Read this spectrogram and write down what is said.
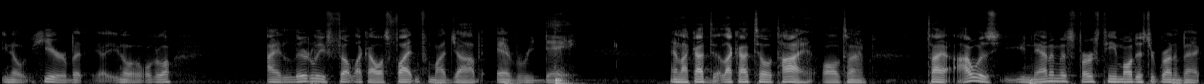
you know here, but uh, you know overall. I literally felt like I was fighting for my job every day. And like I t- mm. like I tell Ty all the time, Ty, I was unanimous first team all district running back,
